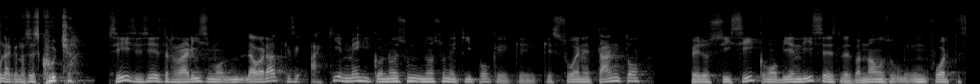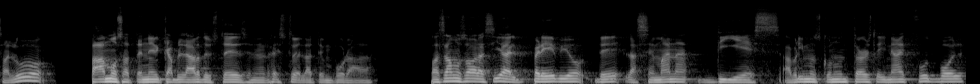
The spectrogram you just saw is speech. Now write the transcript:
alguna que nos escucha. Sí, sí, sí, es rarísimo. La verdad que aquí en México no es un, no es un equipo que, que- suene tanto, pero sí, sí, como bien dices, les mandamos un, fuerte saludo. Vamos a tener que hablar de ustedes en el resto de la temporada. Pasamos ahora sí al previo de la semana 10. Abrimos con un Thursday Night Football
